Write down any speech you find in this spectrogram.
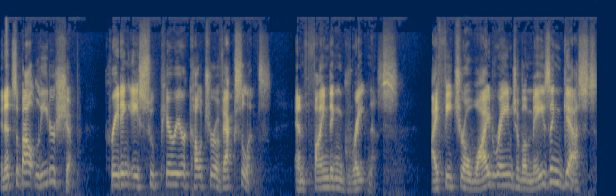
and it's about leadership, creating a superior culture of excellence, and finding greatness. I feature a wide range of amazing guests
